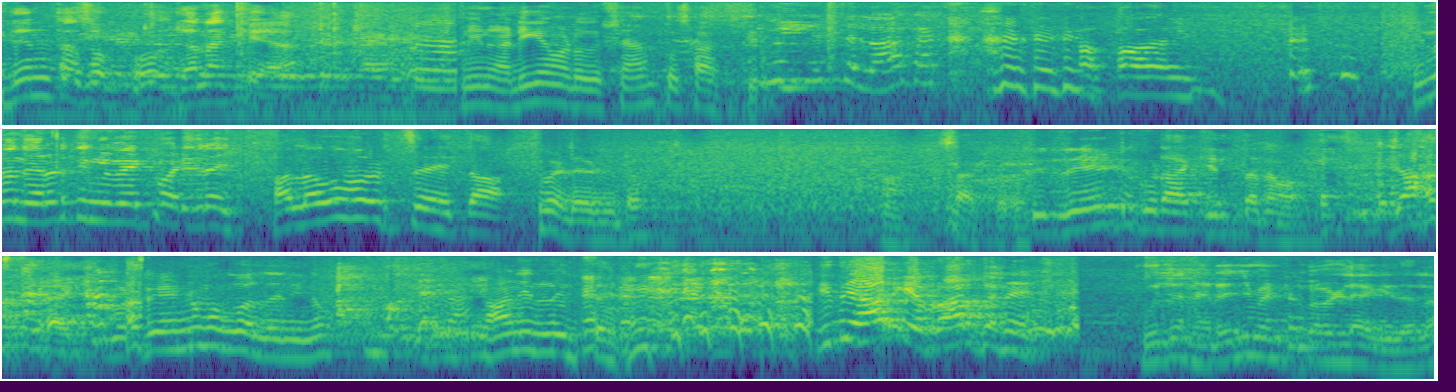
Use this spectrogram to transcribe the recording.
ಇದೆಂತ ಸೊಪ್ಪು? ಜನಕ್ಕೆ? ನೀನು ಅಡಿಗೆ ಮಾಡೋದು ಶಾಂಪು ಸಾಕ್ತಿ ಇನ್ನೊಂದು ಎರಡು ತಿಂಗಳು ವೇಟ್ ಮಾಡಿದ್ರೆ ಆಯ್ತು. ಹಲವು ಬರ್ಡ್ಸ್ ಆಯ್ತಾ? ಬೇಡ ಉಂಟು. ಹಾಂ ಸಾಕು. ರೇಟ್ ಕೂಡ ಹಾಕಿಂತ ನಾವು ಜಾಸ್ತಿ ಹಾಕಿ. ಹೆಣ್ಣು ಮಗು ಅಲ್ಲ ನೀನು? ನಾನಿಲ್ಲಿರ್ತೇನೆ ಇದು ಯಾರಿಗೆ? ಪ್ರಾರ್ಥನೆ. ಪೂಜನ್ ಅರೇಂಜ್ಮೆಂಟ್ ಎಲ್ಲ ಒಳ್ಳೆ ಆಗಿದೆಲ್ಲ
